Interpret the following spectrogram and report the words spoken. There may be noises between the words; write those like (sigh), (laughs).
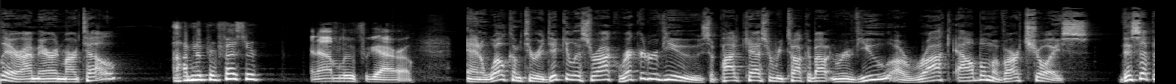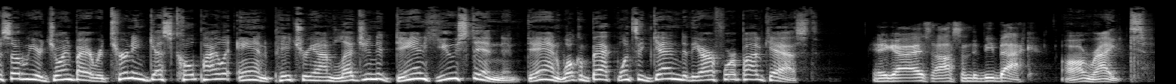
Hello there, I'm Aaron Martell. I'm the professor. And I'm Lou Figaro. And welcome to Ridiculous Rock Record Reviews, a podcast where we talk about and review a rock album of our choice. This episode, we are joined by a returning guest co pilot and Patreon legend, Dan Houston. Dan, welcome back once again to the R4 podcast. Hey guys, awesome to be back. All right.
